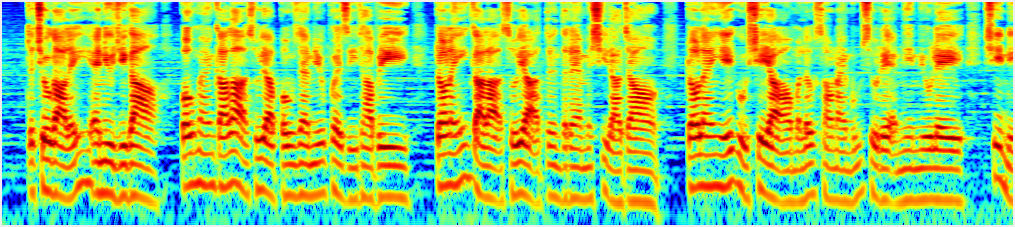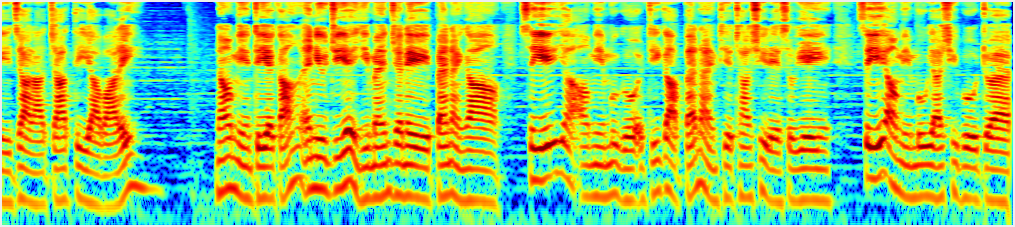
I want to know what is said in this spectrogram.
။တချို့ကလည်း NUG ကပုံမှန်ကာလအစိုးရပုံစံမျိုးဖွဲ့စည်းထားပြီးတော်လိုင်းကာလအစိုးရအသွင်သဏ္ဍာန်မရှိတာကြောင့်တော်လိုင်းရေးကိုရှေ့ရအောင်မလှုပ်ဆောင်နိုင်ဘူးဆိုတဲ့အမြင်မျိုးလေးရှိနေကြတာကြားသိရပါတယ်။ နောက်မြင်တရက်က NUG ရဲ့ရီမန်းချက်နဲ့ပန်းတိုင်ကစည်ရေးအရအောင်မြင်မှုကိုအဓိကပန်းတိုင်ဖြစ်ထားရှိတယ်ဆိုရင်စည်ရေးအောင်မြင်မှုရရှိဖို့အတွက်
